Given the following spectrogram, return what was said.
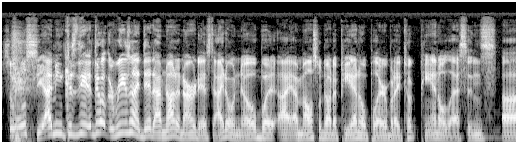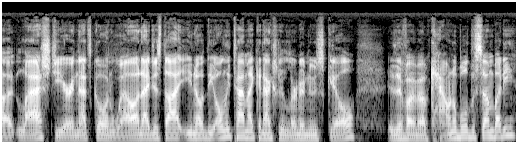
So we'll see. I mean, because the, the the reason I did, I'm not an artist. I don't know, but I, I'm also not a piano player. But I took piano lessons uh, last year, and that's going well. And I just thought, you know, the only time I can actually learn a new skill is if I'm accountable to somebody.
